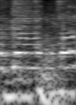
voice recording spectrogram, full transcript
Welcome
